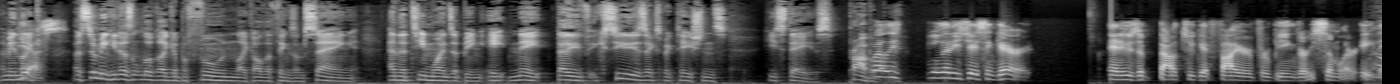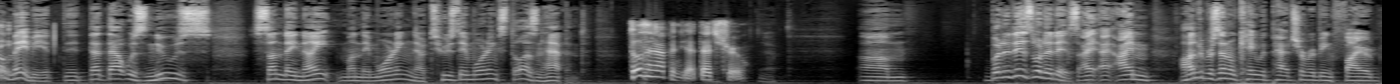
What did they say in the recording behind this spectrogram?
I mean, like, Yes. assuming he doesn't look like a buffoon, like all the things I'm saying, and the team winds up being eight and eight, they've exceeded his expectations. He stays probably. Well, he's, well then he's Jason Garrett, and he was about to get fired for being very similar. Eight, Well, maybe it, it, that that was news Sunday night, Monday morning. Now Tuesday morning still hasn't happened. doesn't happen yet. That's true. Yeah. Um, but it is what it is. I, I I'm 100 percent okay with Pat Shurmur being fired.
